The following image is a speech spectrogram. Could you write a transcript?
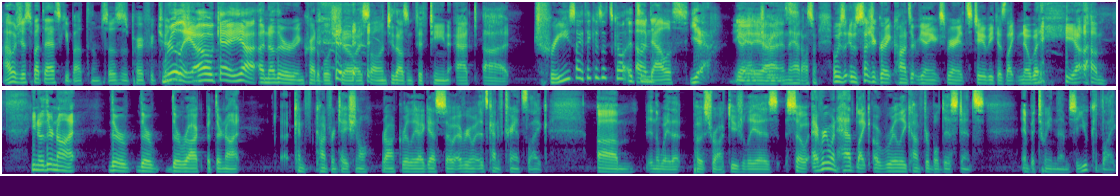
I was just about to ask you about them, so this is a perfect. Really? Okay, yeah. Another incredible show I saw in 2015 at uh, Trees, I think is it's called. It's Oh, in Dallas. Yeah, yeah, Yeah, yeah, yeah. And they had awesome. It was it was such a great concert viewing experience too because like nobody, um, you know, they're not they're they're they're rock, but they're not uh, confrontational rock really. I guess so. Everyone, it's kind of trance like. Um, in the way that post rock usually is. So everyone had like a really comfortable distance in between them. So you could like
